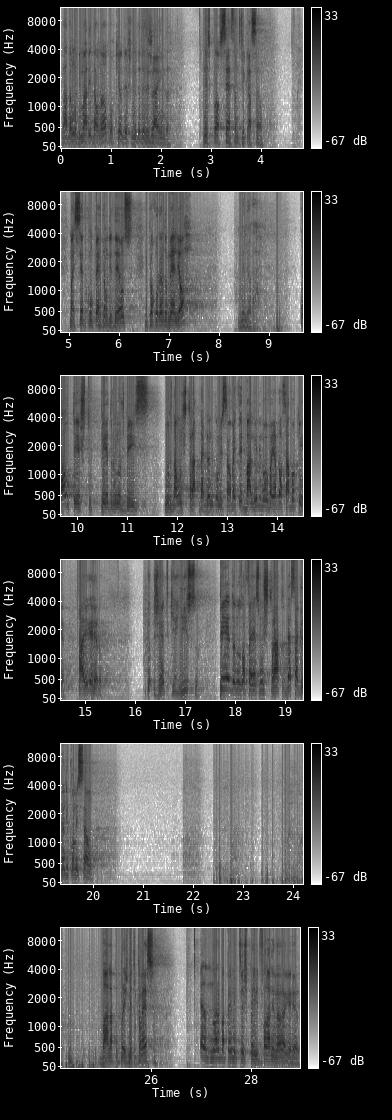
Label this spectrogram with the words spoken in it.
Para dar um de maridão, não, porque eu deixo muito a desejar ainda. Nesse processo de santificação. Mas sempre com o perdão de Deus e procurando melhor, melhorar. Qual texto Pedro nos diz? Nos dá um extrato da grande comissão. Vai ter balinha de novo, vai adoçar a boquinha. Aí, guerreiro. Eu, gente, que isso? Pedro nos oferece um extrato dessa grande comissão. Bala para o presbítero Clécio. Era, não era para permitir os presbíteros falarem, não, né, guerreiro?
